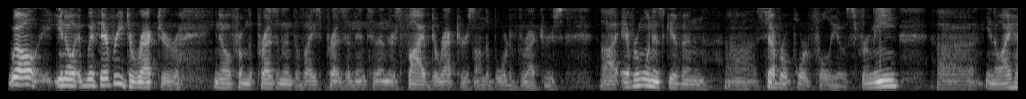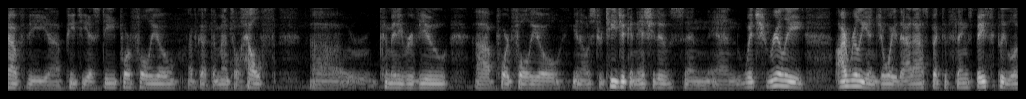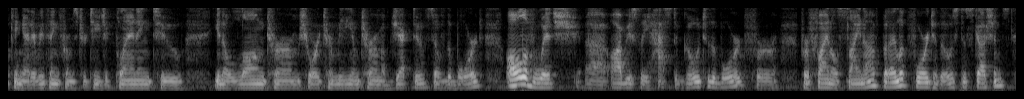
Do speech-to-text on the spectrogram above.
Well, you know, with every director, you know, from the president, the vice president, and then there's five directors on the board of directors. Uh, everyone is given uh, several portfolios. For me, uh, you know, I have the uh, PTSD portfolio. I've got the mental health uh, committee review uh, portfolio. You know, strategic initiatives, and and which really I really enjoy that aspect of things. Basically, looking at everything from strategic planning to, you know, long-term, short-term, medium-term objectives of the board. All of which uh, obviously has to go to the board for for final sign-off. But I look forward to those discussions.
